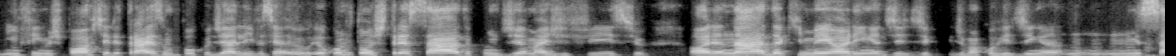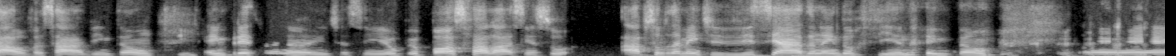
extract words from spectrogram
enfim, o esporte ele traz um pouco de alívio. Assim, eu, eu quando estou estressada, com um dia mais difícil, olha, nada que meia horinha de, de, de uma corridinha não, não, me salva, sabe? Então, Sim. é impressionante, assim, eu, eu posso falar, assim, eu sou absolutamente viciada na endorfina. Então, é,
